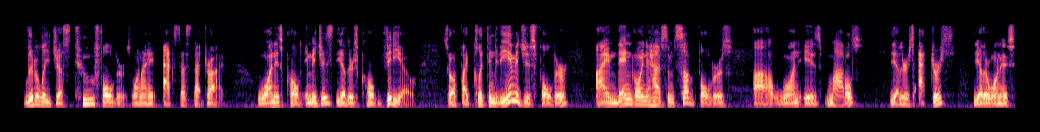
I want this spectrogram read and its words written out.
literally just two folders when I access that drive. One is called Images, the other is called Video. So if I clicked into the Images folder, I'm then going to have some subfolders. Uh, one is Models, the other is Actors, the other one is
